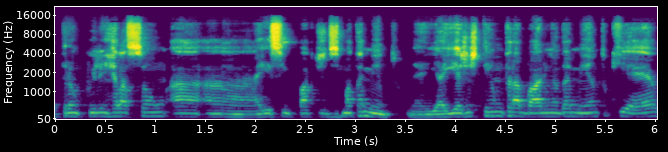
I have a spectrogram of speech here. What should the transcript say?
tranquila em relação a, a, esse impacto de desmatamento. Né? E aí a gente tem um trabalho em andamento que é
